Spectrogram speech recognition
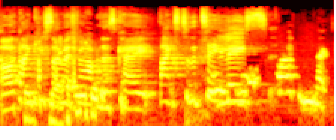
Oh, thank you so much for having us, Kate. Thanks to the team. Lise, Next.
